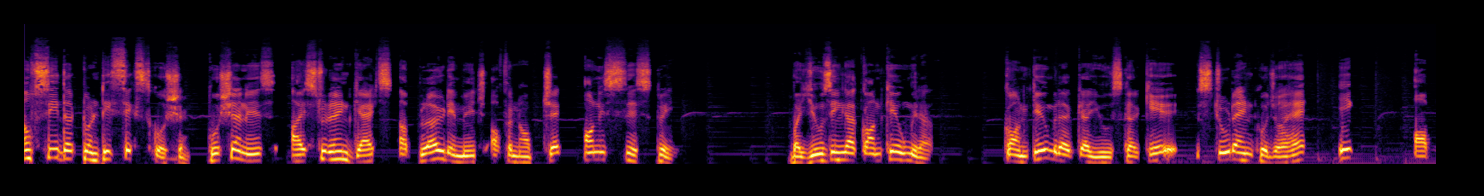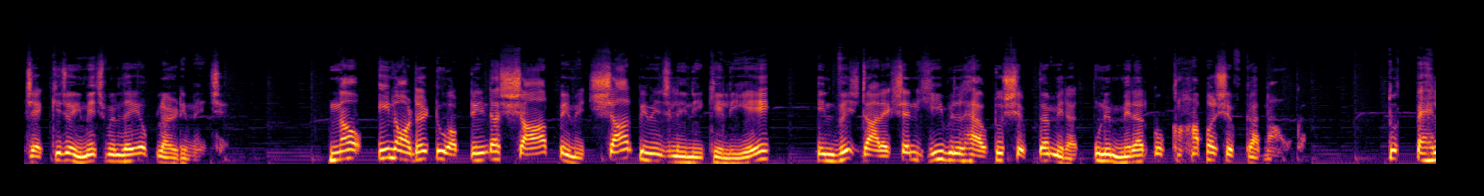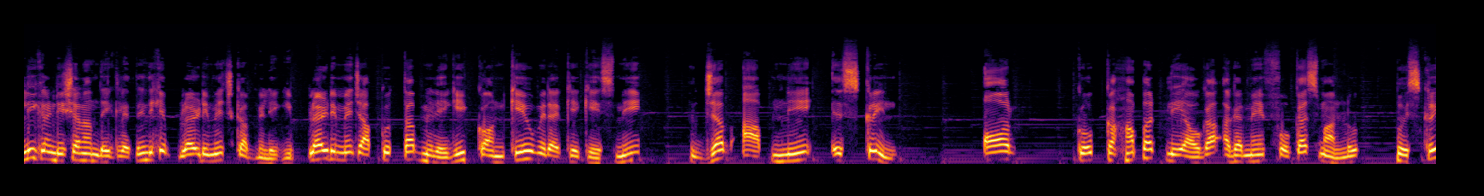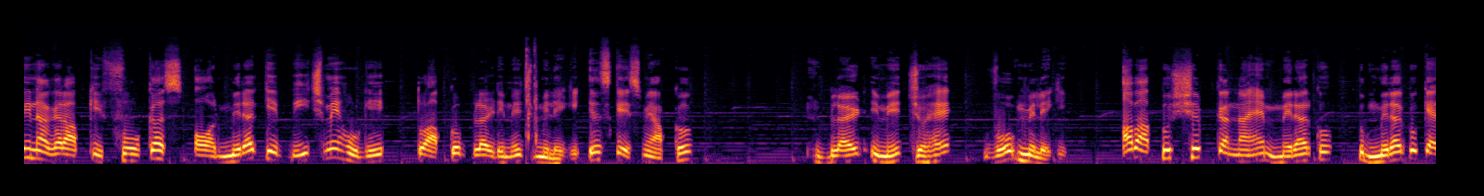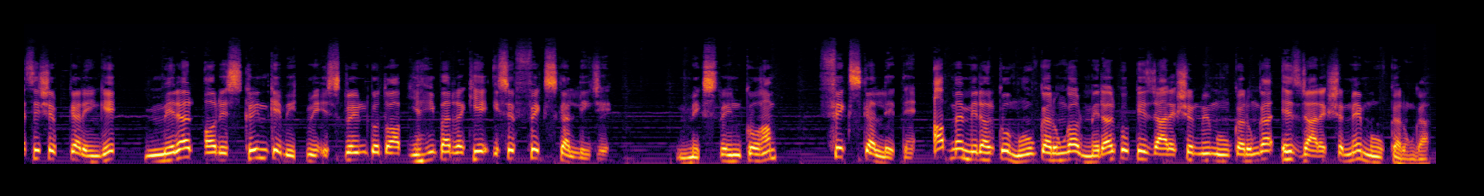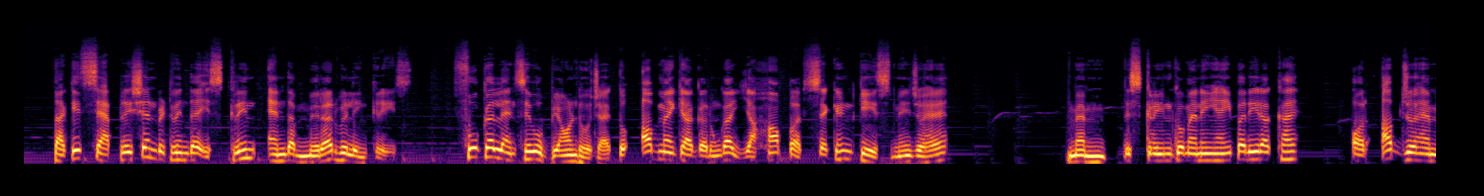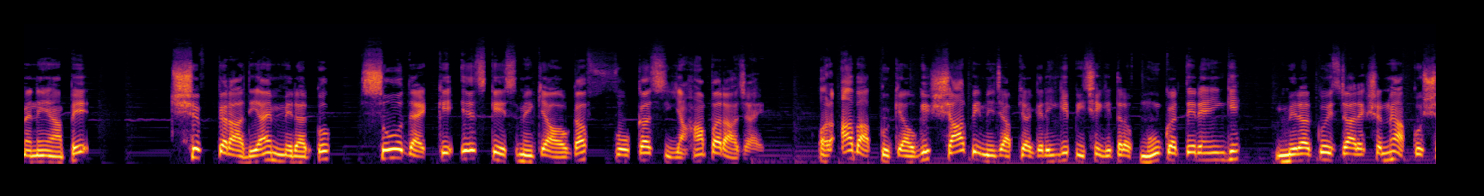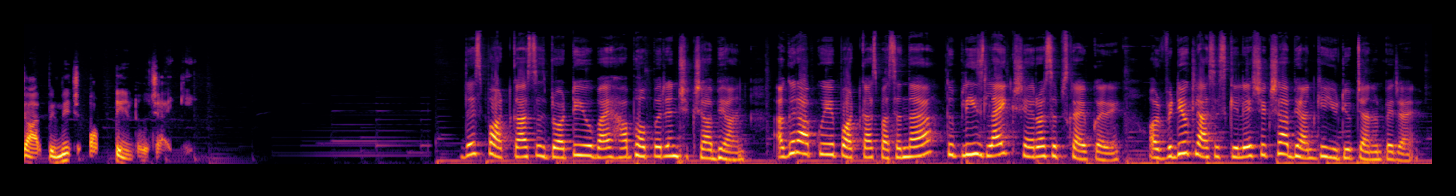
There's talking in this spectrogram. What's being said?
Now see the 26th question. Question is, a student gets a blurred image of an object on his screen by using a concave mirror. Concave mirror का use करके student को जो है, एक object की जो image मिल रही है, वो ब्लर्ड इमेज है now in order to obtain a sharp image sharp image लेने के लिए in which direction he will have to shift the mirror उन्हें मिरर को कहाँ पर शिफ्ट करना होगा तो पहली कंडीशन हम देख लेते हैं। देखिए ब्लड इमेज कब मिलेगी? ब्लड इमेज आपको तब मिलेगी कॉन्केव मिरर के केस में जब आपने स्क्रीन और को कहाँ पर लिया होगा? अगर मैं फोकस मान लू तो स्क्रीन अगर आपकी फोकस और मिरर के बीच में होगी तो आपको ब्लड इमेज मिलेगी। इस केस में आपको ब्लड इमेज जो है, वो मिलेगी। अब आपको शिफ्ट करना है मिरर को। तो मिरर को कैसे शिफ्ट करेंगे? मिरर और स्क्रीन के बीच में, स्क्रीन को तो आप यहीं पर रखिए, इसे फिक्स कर लीजिए। मिक्स स्क्रीन को हम फिक्स कर लेते हैं। अब मैं मिरर को मूव करूँगा और मिरर को किस डायरेक्शन में मूव करूँगा? इस डायरेक्शन में मूव करूँगा। ताकि separation between the screen and the mirror will increase focal length से वो बियॉन्ड हो जाए। तो अब मैं क्या करूँगा? यहाँ पर सेकंड केस में जो है, मैं स्क्रीन को मैंने यहीं पर ही रखा है। और अब जो है मैंने यहाँ पे शिफ्ट करा दिया है मिरर को सो so दैट कि इस केस में क्या होगा फोकस यहाँ पर आ जाए। और अब आपको क्या होगी शार्प इमेज आप क्या करेंगे, पीछे की तरफ़ मूव करते रहेंगे। मिरर को इस डायरेक्शन में आपको शार्प इमेज ऑप्टेंड हो जाएगी। This podcast is brought you by Hubhopper Shiksha Abhiyan अगर आपको ये पॉडकास्ट पसंद आया तो प्लीज़ लाइक शेयर और सब्सक्राइब करें। और वीडियो क्लासेस के लिए शिक्षा अभियान के यूट्यूब चैनल पर जाएँ।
